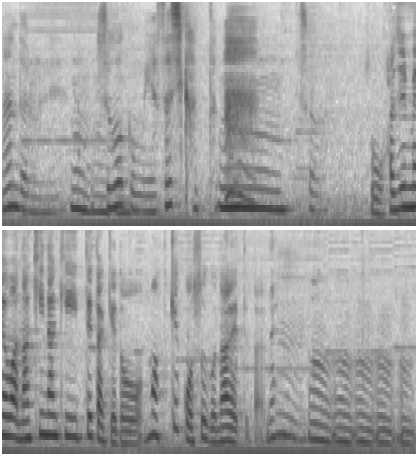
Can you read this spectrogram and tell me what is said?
うなんだろうね、うんうんうん、すごくもう優しかった、うん、そう。そう初めは泣き泣き言ってたけど、まあ、結構すぐ慣れてたよね、うん、うんうんうんうんうん。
